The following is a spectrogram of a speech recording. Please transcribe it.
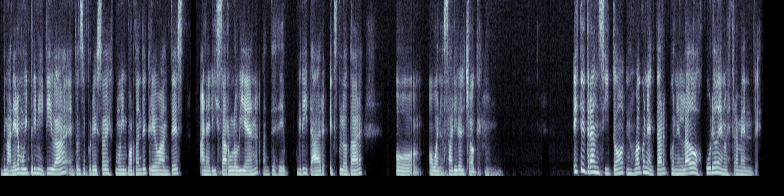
de manera muy primitiva, entonces por eso es muy importante, creo, antes analizarlo bien, antes de gritar, explotar o, bueno, salir al choque. Este tránsito nos va a conectar con el lado oscuro de nuestra mente,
